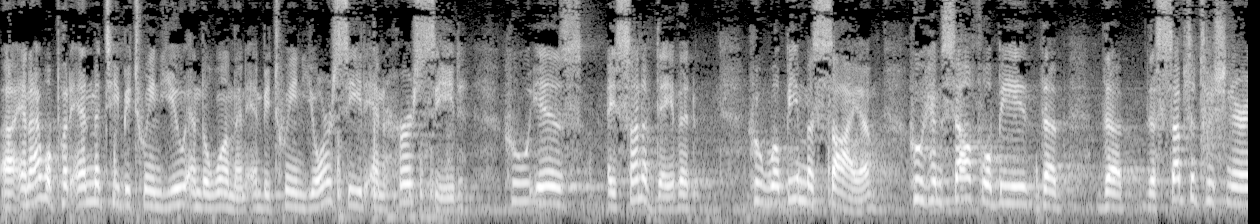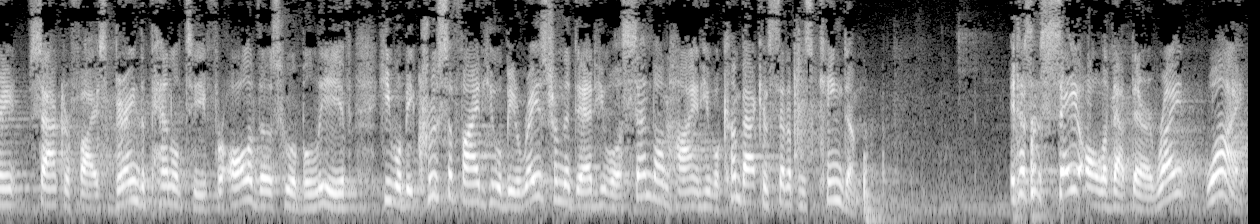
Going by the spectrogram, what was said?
Uh, and I will put enmity between you and the woman, and between your seed and her seed, who is a son of David, who will be Messiah, who himself will be the, the, the substitutionary sacrifice, bearing the penalty for all of those who will believe. He will be crucified, he will be raised from the dead, he will ascend on high, and he will come back and set up his kingdom. It doesn't say all of that there, right? Why?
